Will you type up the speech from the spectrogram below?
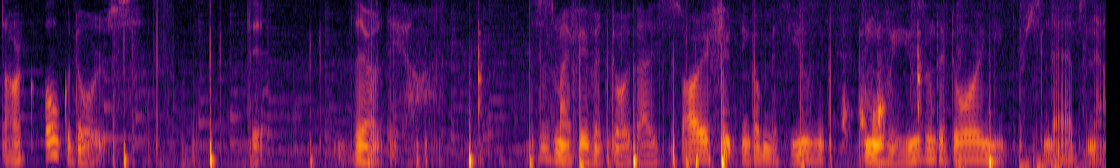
dark oak doors. There, there they are. This is my favorite door guys. Sorry if you think i'm misusing i'm overusing the door. I need slabs now.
